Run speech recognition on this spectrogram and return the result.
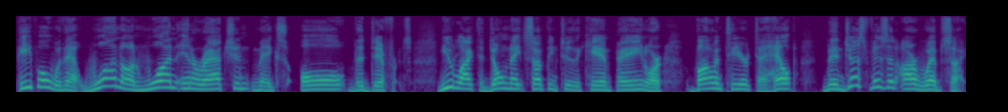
People with that one on one interaction makes all the difference. You like to donate something to the campaign or volunteer to help, then just visit our website,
